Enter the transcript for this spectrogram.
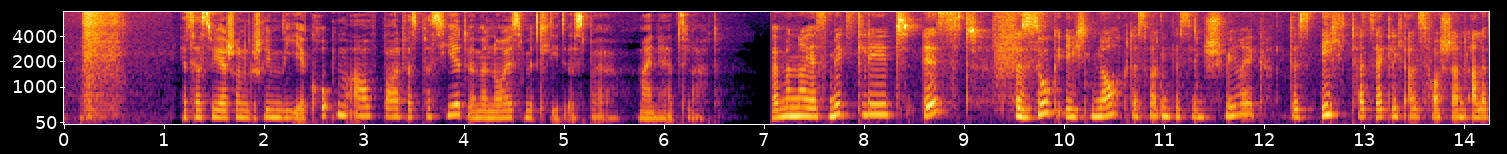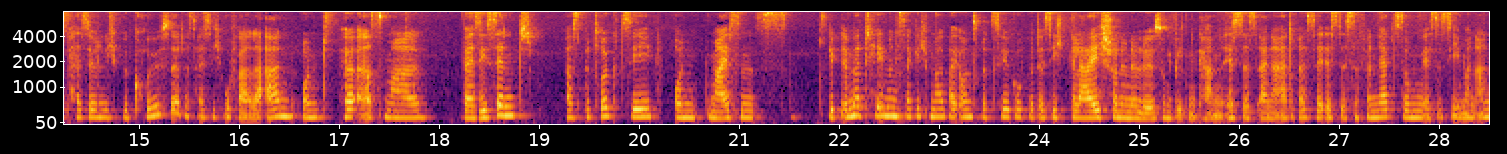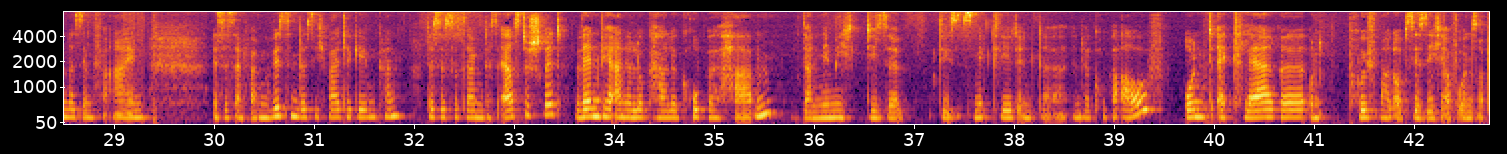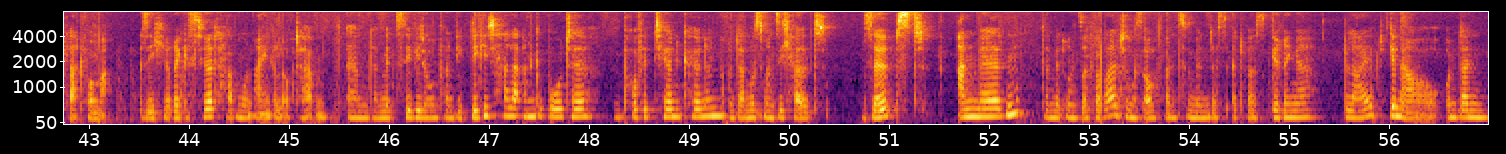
Jetzt hast du ja schon geschrieben, wie ihr Gruppen aufbaut. Was passiert, wenn man neues Mitglied ist bei Mein Herz lacht? Wenn man neues Mitglied ist, versuche ich noch, das wird ein bisschen schwierig, dass ich tatsächlich als Vorstand alle persönlich begrüße. Das heißt, ich rufe alle an und höre erstmal, wer sie sind, was bedrückt sie. Und meistens, es gibt immer Themen, sage ich mal, bei unserer Zielgruppe, dass ich gleich schon eine Lösung bieten kann. Ist es eine Adresse, ist es eine Vernetzung, ist es jemand anders im Verein? Es ist einfach ein Wissen, das ich weitergeben kann. Das ist sozusagen das erste Schritt. Wenn wir eine lokale Gruppe haben, dann nehme ich diese, dieses Mitglied in der, in der Gruppe auf und erkläre und prüfe mal, ob sie sich auf unserer Plattform sich registriert haben und eingeloggt haben, ähm, damit sie wiederum von den digitalen Angeboten profitieren können. Und da muss man sich halt selbst anmelden, damit unser Verwaltungsaufwand zumindest etwas geringer bleibt. Genau. Und dann,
